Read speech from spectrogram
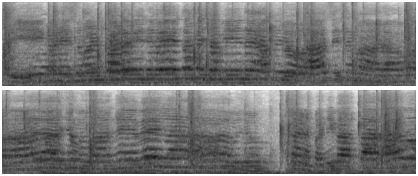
શ્રી ગણેશ મંડળ વિનવે તમે જમીને આપજો આશીષ મારા વાલા જમવાને વેલા આવજો. ગણપતિ બાપા આવો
